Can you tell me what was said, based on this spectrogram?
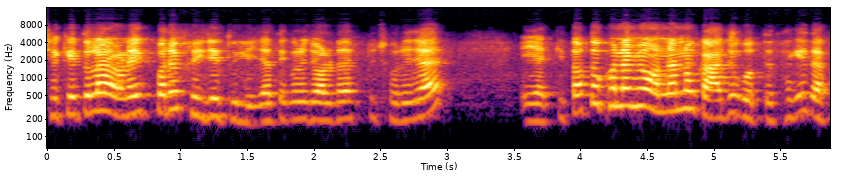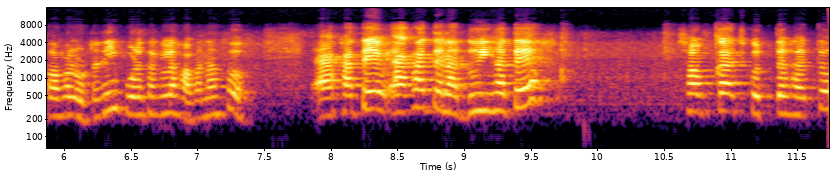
ছেঁকে তোলার অনেক পরে ফ্রিজে তুলি যাতে করে জলটা একটু ঝরে যায়। এই আর কি। ততক্ষণ আমি অন্যান্য কাজও করতে থাকি। দেখো আমার ওটা নিয়েই পড়ে থাকলে হবে না তো? এক হাতে এক হাতে না দুই হাতে সব কাজ করতে হয় তো?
